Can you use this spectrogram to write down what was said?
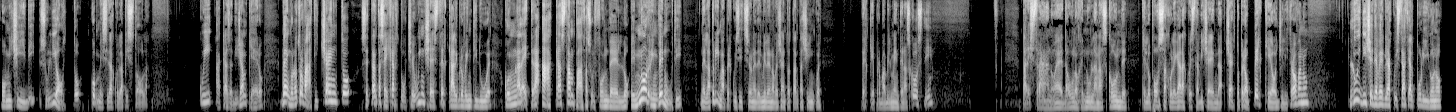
omicidi sugli otto commessi da quella pistola. Qui, a casa di Giampiero, vengono trovati 176 cartucce Winchester calibro 22 con una lettera H stampata sul fondello e non rinvenuti nella prima perquisizione del 1985. Perché probabilmente nascosti? Pare strano, eh, da uno che nulla nasconde, che lo possa collegare a questa vicenda. Certo, però, perché oggi li trovano? Lui dice di averli acquistati al poligono,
